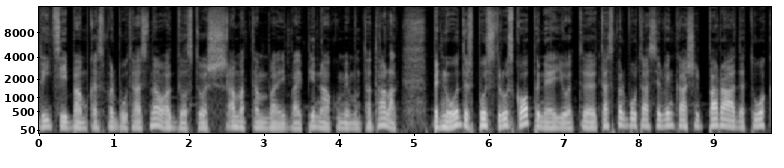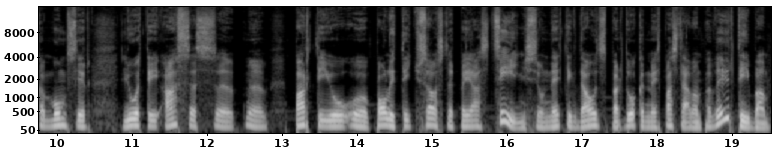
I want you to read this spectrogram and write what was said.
rīcībām, kas varbūt tās nav atbilstošas amatam vai, vai pienākumiem un tā tālāk. Bet no otras puses, drusku opinējot, uh, tas varbūt tās ir vienkārši parāda to, ka mums ir ļoti asas uh, partiju politiķu savstarpējās cīņas un netik daudz par to, kad mēs pastāvam pa vērtībām,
